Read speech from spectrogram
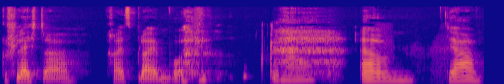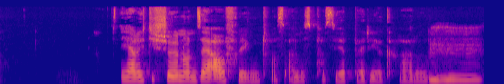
Geschlechterkreis bleiben wollen. Genau. ähm, ja, ja, richtig schön und sehr aufregend, was alles passiert bei dir gerade. Mhm.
